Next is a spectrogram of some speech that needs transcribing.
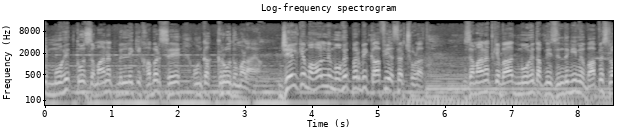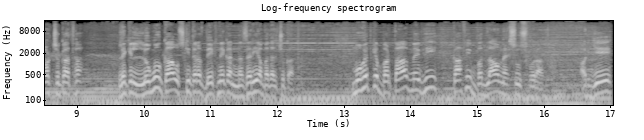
कि मोहित को जमानत मिलने की खबर से उनका क्रोध उमड़ आया। जेल के माहौल ने मोहित पर भी काफ़ी असर छोड़ा था। जमानत के बाद मोहित अपनी ज़िंदगी में वापस लौट चुका था लेकिन लोगों का उसकी तरफ़ देखने का नज़रिया बदल चुका था। मोहित के बर्ताव में भी काफ़ी बदलाव महसूस हो रहा था और ये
